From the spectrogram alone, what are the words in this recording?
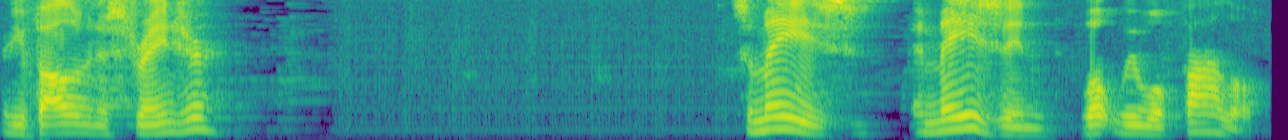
Are you following a stranger? It's amazing, amazing what we will follow.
